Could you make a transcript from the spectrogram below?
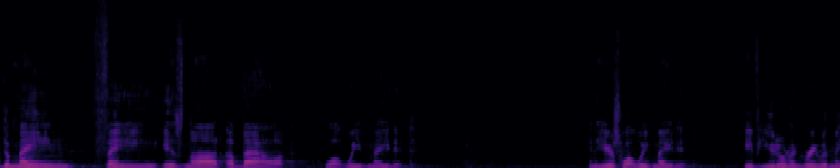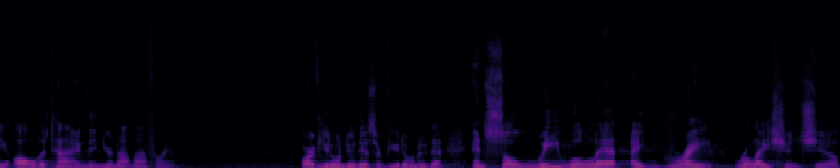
The main thing is not about what we've made it. And here's what we've made it. If you don't agree with me all the time, then you're not my friend or if you don't do this, or if you don't do that. And so we will let a great relationship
